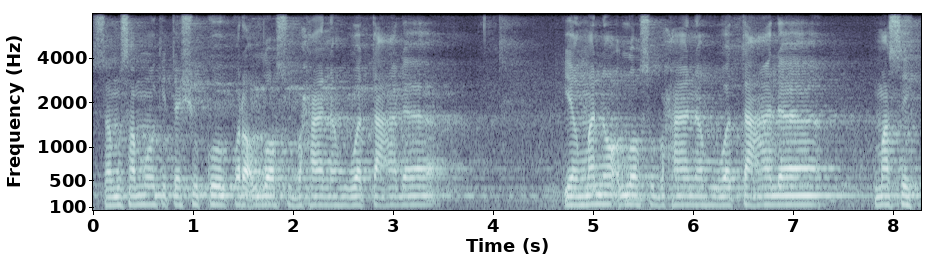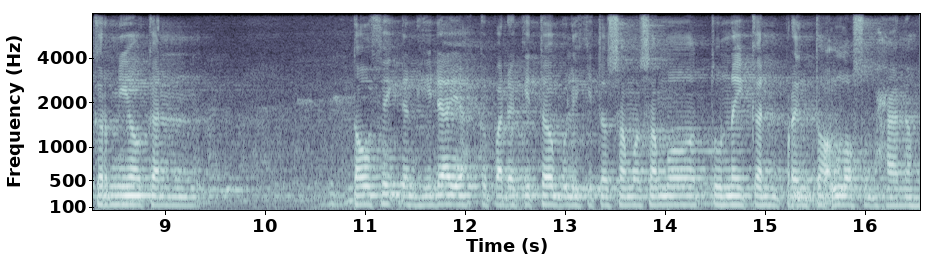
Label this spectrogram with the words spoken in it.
sama-sama kita syukur kepada Allah Subhanahu wa taala yang mana Allah Subhanahu wa taala masih kurniakan taufik dan hidayah kepada kita. Boleh kita sama-sama tunaikan perintah Allah Subhanahu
